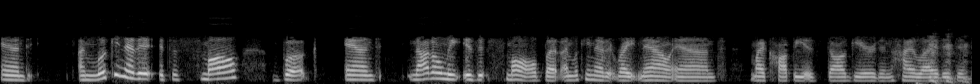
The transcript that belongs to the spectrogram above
And I'm looking at it, it's a small book, and not only is it small, but I'm looking at it right now, and my copy is dog-eared and highlighted and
